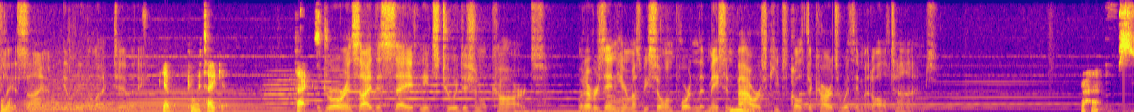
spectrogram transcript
Usually a sign of illegal activity. Yeah, but can we take it? The drawer inside this safe needs two additional cards. Whatever's in here must be so important that Mason Hmm. Bowers keeps both the cards with him at all times. Perhaps.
